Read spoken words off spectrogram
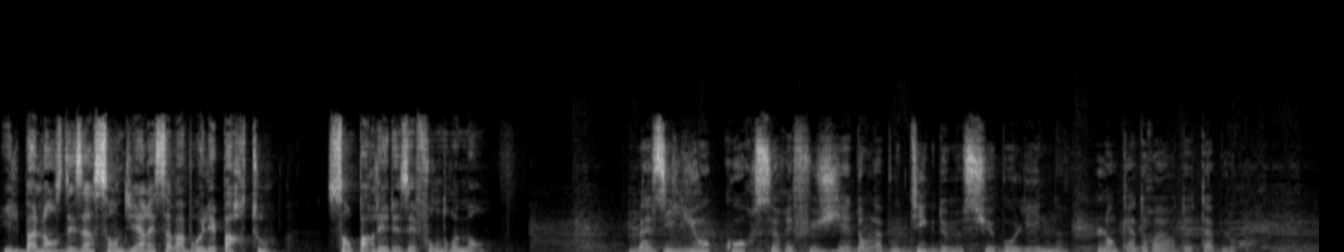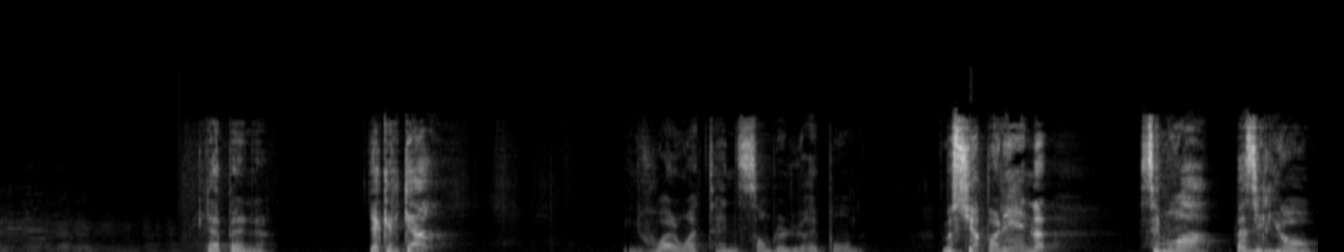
Il balance des incendiaires et ça va brûler partout, sans parler des effondrements. Basilio court se réfugier dans la boutique de M. Boline, l'encadreur de tableaux. Il appelle. Y a quelqu'un? Une voix lointaine semble lui répondre. Monsieur Pauline C'est moi, Basilio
